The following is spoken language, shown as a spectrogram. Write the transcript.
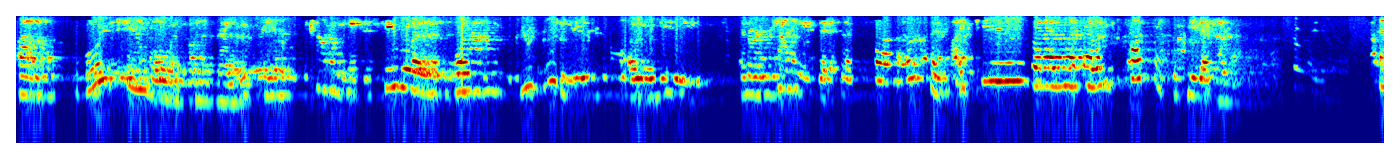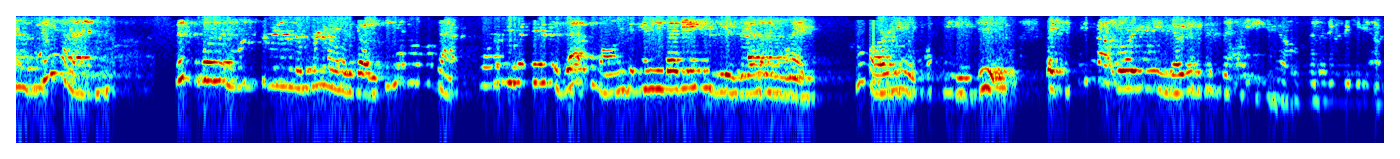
Um, Lori Campbell was one of those in Orange County. She was one of the original OGs in Orange County that said, oh, I like you, but I'm like, I like to talk with you. And then this woman looks around the room and goes, you know that quarry right there, does that belong to anybody? And you know, and I'm like, who are you and what do you do? Like, the thing about Lori, she notices the details in everything else.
